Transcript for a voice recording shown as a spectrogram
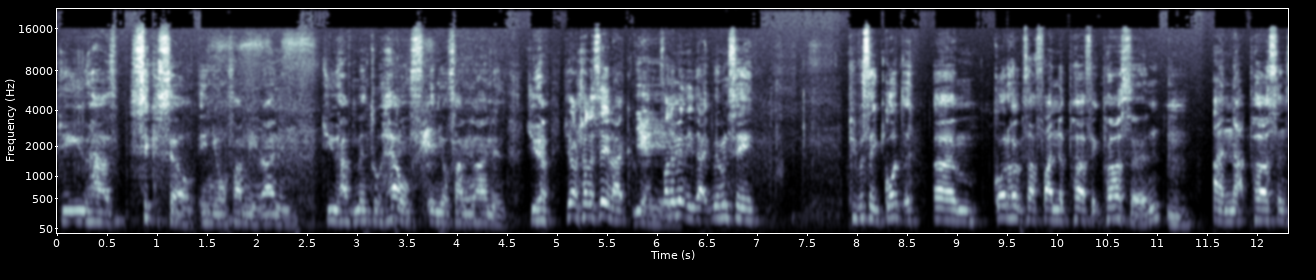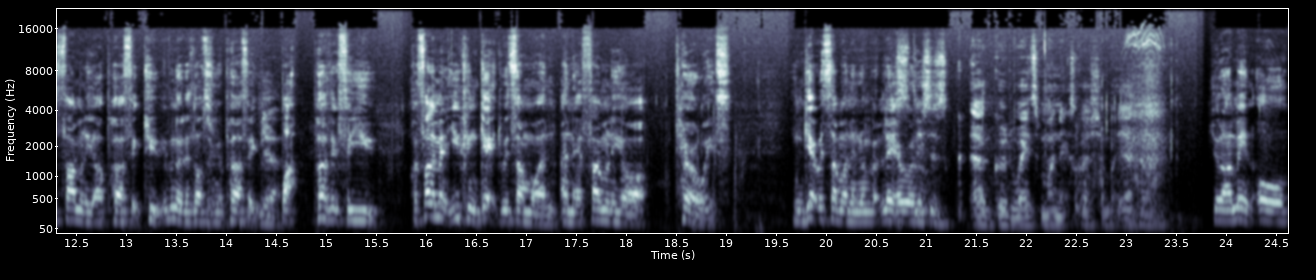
do you have sickle cell in your family lining? Do you have mental health in your family lining? Do you have? Do you know what I'm trying to say? Like, Yeah, yeah, fundamentally, like women say, people say God, um, God hopes I find the perfect person, and that person's family are perfect too. Even though there's not something perfect, Yeah. but perfect for you. Because fundamentally, you can get with someone and their family are terrorists. You can get with someone and then later This, on, this is a good way to my next question, but yeah, go on. do you know what I mean? Or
